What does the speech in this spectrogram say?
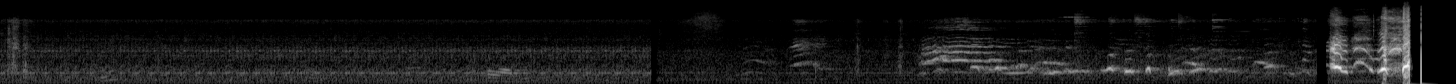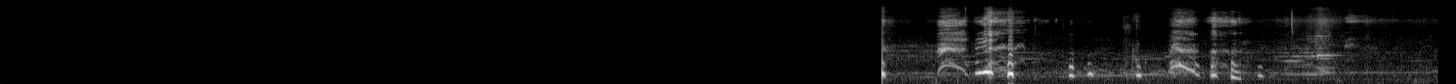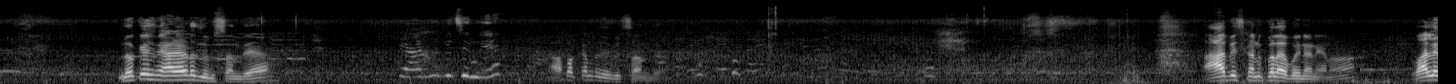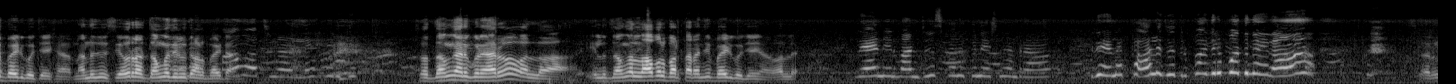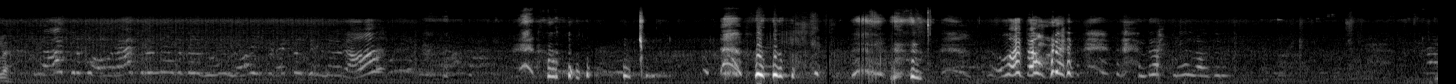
లొకేషన్ ఏడాడో చూపిస్తుంది. చూపించింది. ఆ పక్కన చూపిస్తుంది. ఆఫీస్ కనుక్కోలేకపోయినా నేను. వాళ్ళే బయటకు వచ్చేసినారు. నన్ను చూసి ఎవరు దొంగ తిరుగుతున్నాడు బయట? సో దొంగ అనుకున్నారు వాళ్ళు. వీళ్ళు దొంగలు లోపల పడతారని చెప్పి బయటకు వచ్చేసినారు వాళ్ళే. రే నేను వాడిని చూసి కనుక్కునేసినాను రా. రే నా కాళ్ళు చేతులు పదిరిపోతున్నాయి రా. సరేలే. రాత్రి పో రాత్రి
